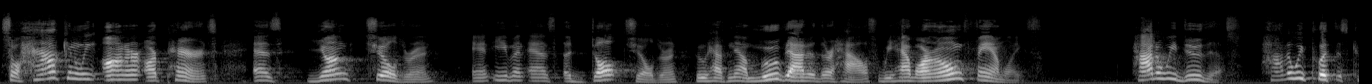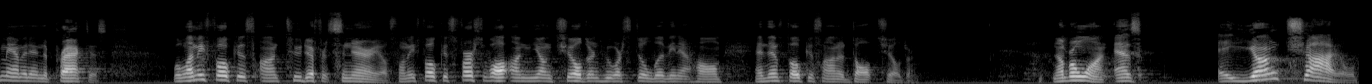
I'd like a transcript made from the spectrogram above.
So, how can we honor our parents As young children, and even as adult children who have now moved out of their house, we have our own families. How do we do this? How do we put this commandment into practice? Well, let me focus on two different scenarios. Let me focus, first of all, on young children who are still living at home, and then focus on adult children. Number one, as a young child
